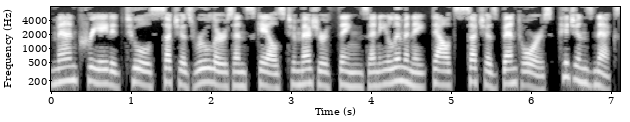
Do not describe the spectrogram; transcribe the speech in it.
Man created tools such as rulers and scales to measure things and eliminate doubts such as bent oars, pigeons' necks,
